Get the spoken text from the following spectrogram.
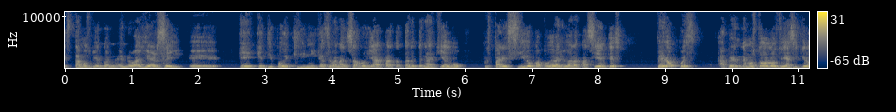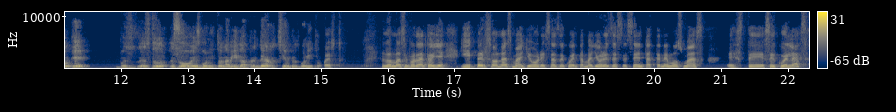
estamos viendo en, Nueva Jersey qué, qué, tipo de clínicas se van a desarrollar para tratar de tener aquí algo pues parecido para poder ayudar a pacientes, pero pues aprendemos todos los días y creo que pues eso, eso es bonito en la vida, aprender siempre es bonito. Puesto. Es lo más importante. Oye, y personas mayores, haz de cuenta, mayores de 60, ¿tenemos más este, secuelas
